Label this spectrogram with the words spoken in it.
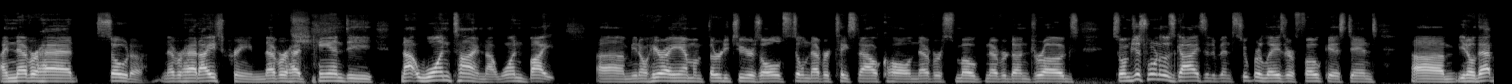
i never had soda never had ice cream never had candy not one time not one bite. Um, you know here i am i'm 32 years old still never tasted alcohol never smoked never done drugs. So i'm just one of those guys that have been super laser focused and um, you know that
